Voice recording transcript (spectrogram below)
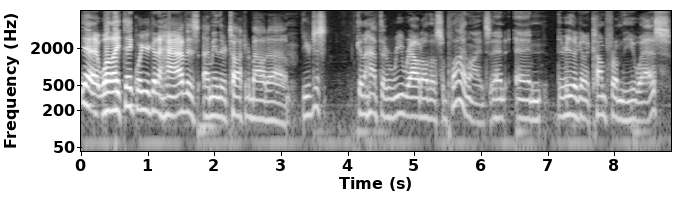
yeah, well, I think what you're going to have is, I mean, they're talking about uh, you're just going to have to reroute all those supply lines, and and they're either going to come from the U.S.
